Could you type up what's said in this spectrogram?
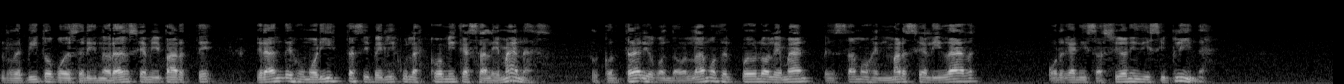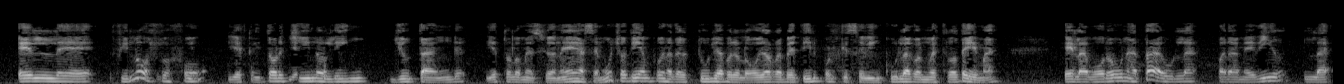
repito, puede ser ignorancia a mi parte, grandes humoristas y películas cómicas alemanas. Al contrario, cuando hablamos del pueblo alemán, pensamos en marcialidad, organización y disciplina. El eh, filósofo y escritor chino Lin Yutang, y esto lo mencioné hace mucho tiempo en la tertulia, pero lo voy a repetir porque se vincula con nuestro tema, elaboró una tabla para medir la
